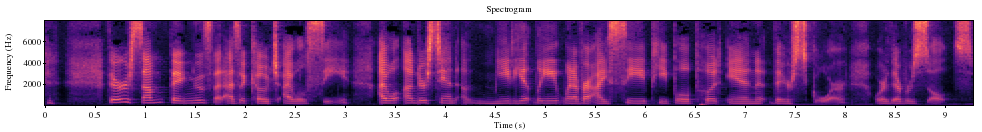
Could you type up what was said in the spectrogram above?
there are some things that as a coach I will see. I will understand immediately whenever I see people put in their score or their results.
